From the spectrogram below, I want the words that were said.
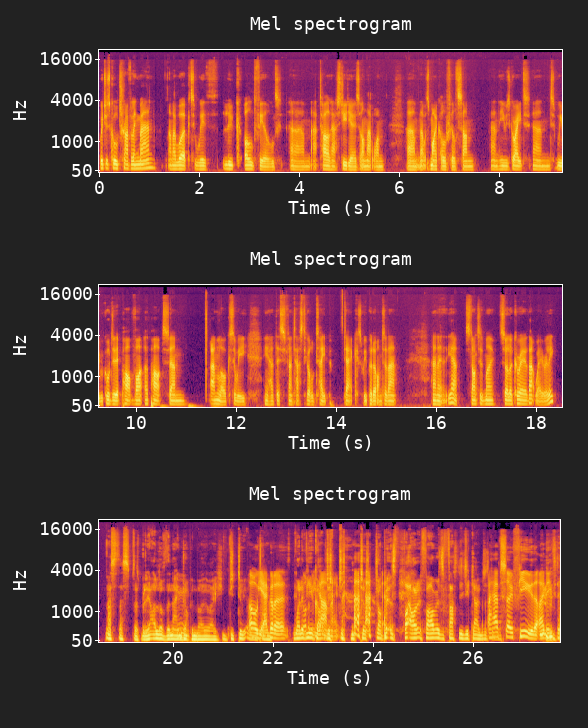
which was called Traveling Man, and I worked with Luke Oldfield um, at Tilehouse Studios on that one. Um, that was Mike Oldfield's son, and he was great. And we recorded it part vi- uh, part um, analog. So we he had this fantastic old tape deck, so we put it onto that, and it, yeah, started my solo career that way. Really. That's that's that's brilliant. I love the name dropping. By the way, just do it. all Oh yeah, time. gotta Whatever gotta you got, done, just, just just drop it as far, as far as fast as you can. Just I have it. so few that I need to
